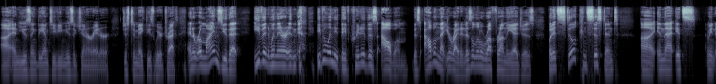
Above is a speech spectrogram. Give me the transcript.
uh, and using the MTV Music Generator just to make these weird tracks, and it reminds you that even when they're in even when they, they've created this album this album that you're right it is a little rough around the edges but it's still consistent uh, in that it's i mean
